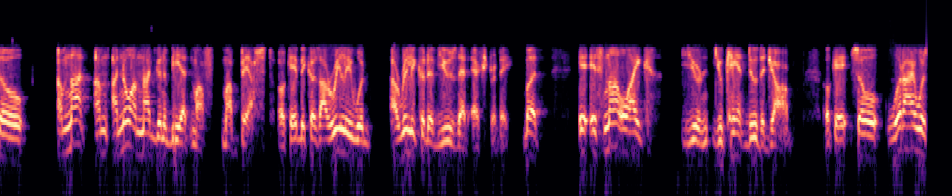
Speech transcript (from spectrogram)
so I'm not I'm I know I'm not going to be at my my best, okay, because I really would I really could have used that extra day. But it, it's not like you're you can't do the job. Okay, so what I was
